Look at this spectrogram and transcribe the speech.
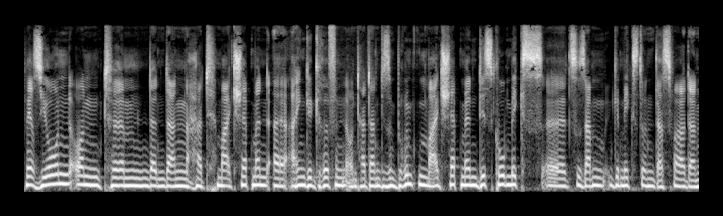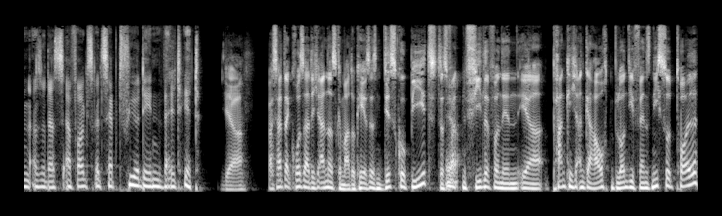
Version und ähm, dann, dann hat Mike Chapman äh, eingegriffen und hat dann diesen berühmten Mike Chapman Disco-Mix äh, zusammengemixt und das war dann also das Erfolgsrezept für den Welthit. Ja, was hat er großartig anders gemacht? Okay, es ist ein Disco-Beat. Das ja. fanden viele von den eher punkig angehauchten Blondie-Fans nicht so toll.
